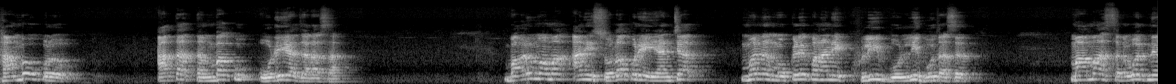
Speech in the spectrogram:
थांबव कळव. आता तंबाखू ओढूया जरासा. बाळूमामा आणि सोलापुरे यांच्यात मन मोकळेपणाने खुली बोलणी होत असत. मामा सर्वज्ञ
